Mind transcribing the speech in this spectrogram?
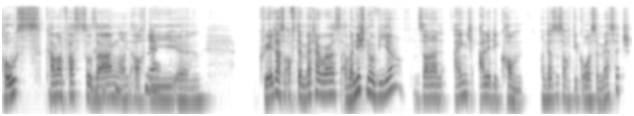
Hosts, kann man fast so sagen, und auch ja. die ähm, Creators of the Metaverse, aber nicht nur wir, sondern eigentlich alle, die kommen. Und das ist auch die große Message,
